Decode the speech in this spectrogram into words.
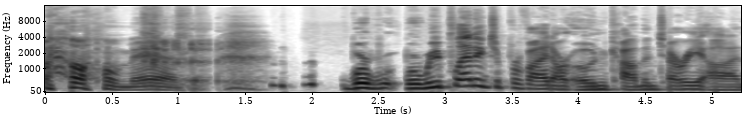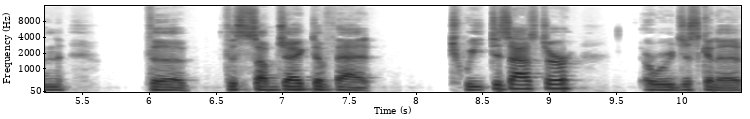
oh man, Were were we planning to provide our own commentary on the the subject of that tweet disaster, or were we just gonna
